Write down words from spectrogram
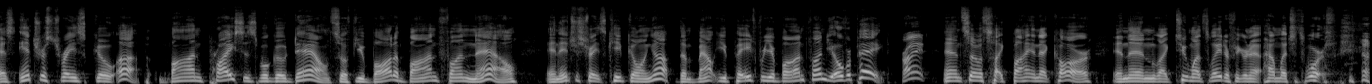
As interest rates go up, bond prices will go down. So if you bought a bond fund now and interest rates keep going up, the amount you paid for your bond fund, you overpaid. Right. And so it's like buying that car and then like two months later figuring out how much it's worth.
